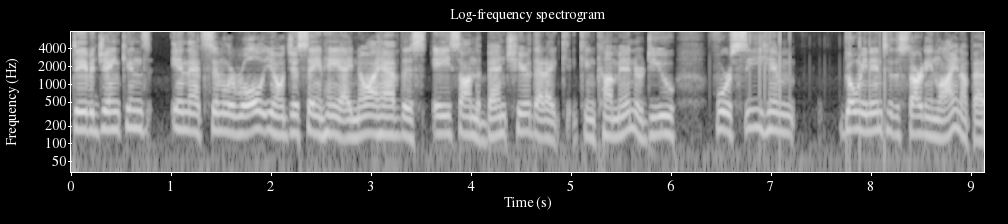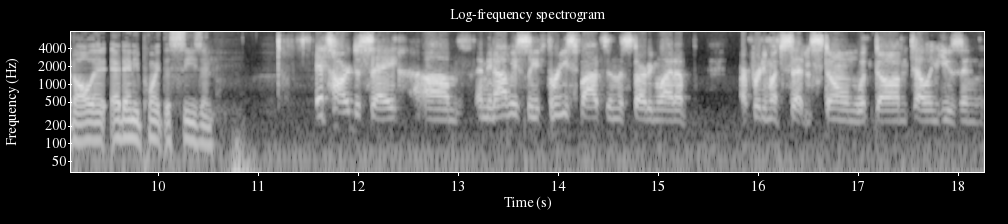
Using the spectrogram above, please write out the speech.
David Jenkins in that similar role? You know, just saying, hey, I know I have this ace on the bench here that I c- can come in, or do you foresee him going into the starting lineup at all at, at any point this season? It's hard to say. Um, I mean, obviously, three spots in the starting lineup are pretty much set in stone with Daum Tellinghuisen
